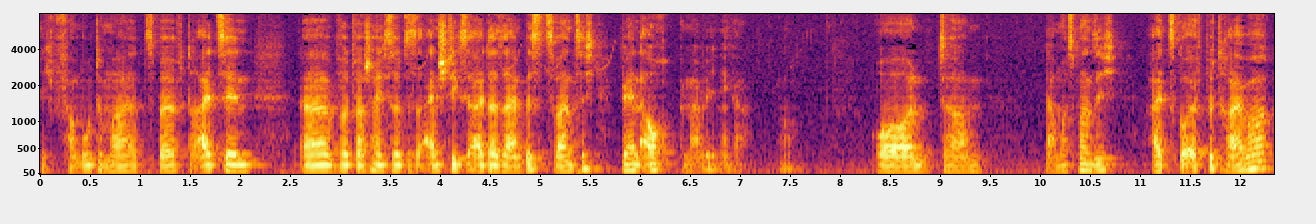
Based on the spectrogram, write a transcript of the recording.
ich vermute mal 12, 13, äh, wird wahrscheinlich so das Einstiegsalter sein bis 20, werden auch immer weniger. Und ähm, da muss man sich als Golfbetreiber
